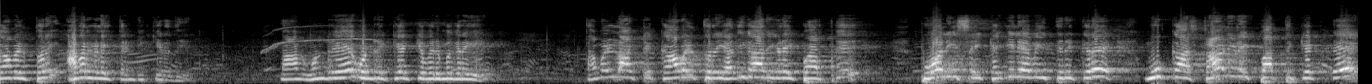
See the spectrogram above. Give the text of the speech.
காவல்துறை அவர்களை தண்டிக்கிறது. நான் ஒன்றே ஒன்று கேட்க விரும்புகிறேன். தமிழ்நாட்டு காவல்துறை அதிகாரிகளை பார்த்து போலீஸை கையிலே வைத்திருக்கிற மு க ஸ்டாலினை பார்த்து கேட்கிறேன்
